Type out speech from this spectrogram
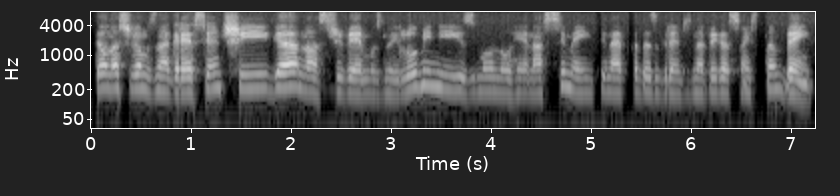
Então, nós tivemos na Grécia Antiga, nós tivemos no Iluminismo, no Renascimento e na época das grandes navegações também.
